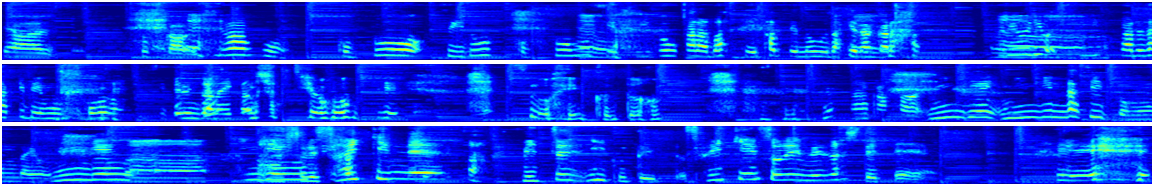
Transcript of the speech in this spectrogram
いや、そっか。うちはもう、コップを、水道、コップを持って水道から出して立って飲むだけだから、それよりは座るだけでもう心がついてるんじゃないかなって思って、そういうこと。なんかさ、人間、人間らしいと思うんだよ。人間、あー人間あ、それ最近ね、あ、めっちゃいいこと言った。最近それ目指してて、って、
